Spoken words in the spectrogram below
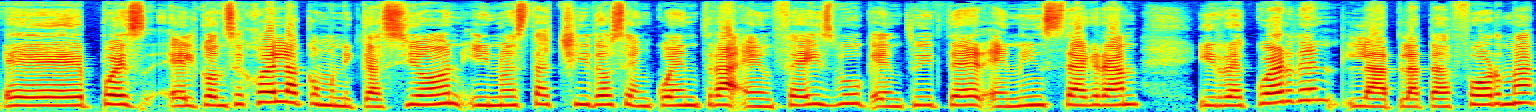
Eh, pues el Consejo de la Comunicación y No está chido se encuentra en Facebook, en Twitter, en Instagram y recuerden la plataforma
